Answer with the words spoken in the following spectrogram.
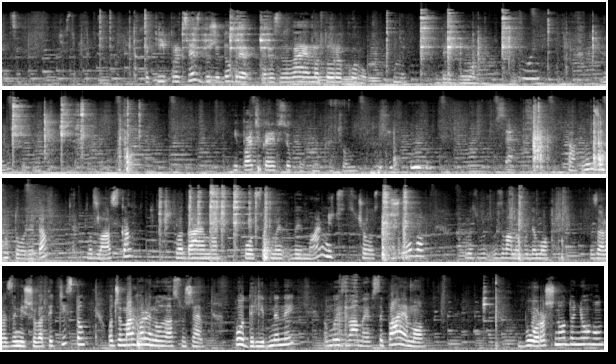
такий процес дуже добре розвиває моторику рук. Дрібну. Ой. І пачкає всю кухню причому. Все. Так, ви вже готові, так? Будь ласка, вкладаємо посуд, ми виймаємо, нічого страшного. Ми з- з вами будемо зараз замішувати тісто. Отже, маргарин у нас вже подрібнений. Ми з вами всипаємо борошно до нього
